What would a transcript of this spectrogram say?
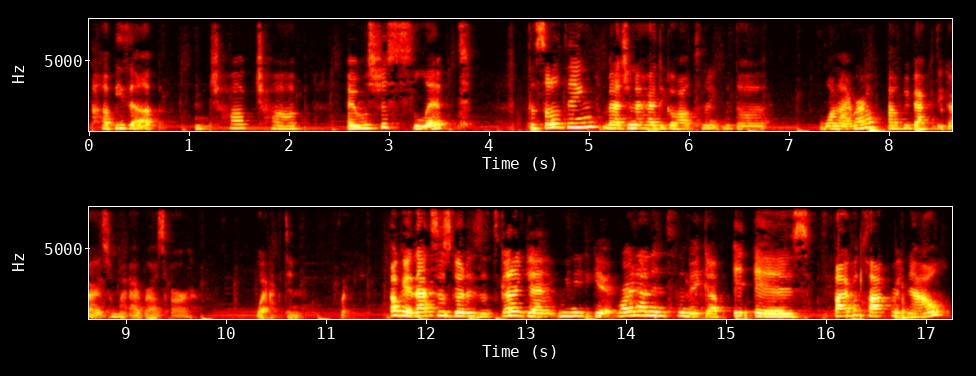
puppies up and chop chop. I almost just slipped this little thing. Imagine I had to go out tonight with a one eyebrow. I'll be back with you guys when my eyebrows are whacked and. Okay, that's as good as it's gonna get. We need to get right on into the makeup. It is five o'clock right now.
